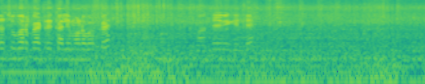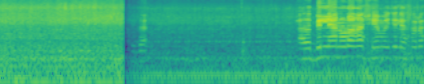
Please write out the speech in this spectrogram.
ಇದು ಶುಗರ್ ಫ್ಯಾಕ್ಟ್ರಿ ಖಾಲಿ ಮಾಡ್ಬೇಕು. ಬಂದೇವಿಗೆ ಇಲ್ಲಿ. ಅದು ಬಿಲ್ ಏನು ನೋಡೋಣ? ಸೇಮ್ ಐತಿಲ್ಲ ಹೆಸರು.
